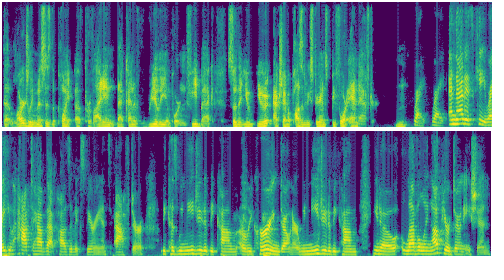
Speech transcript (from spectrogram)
that largely misses the point of providing that kind of really important feedback so that you you actually have a positive experience before and after Mm. Right, right. And that is key, right? You have to have that positive experience after because we need you to become a recurring donor. We need you to become, you know, leveling up your donation.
